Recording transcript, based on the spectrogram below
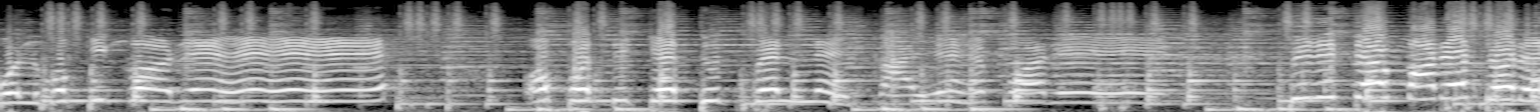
বলব কি করে? ওপর দিকে দুধ ফেললে গায়ে পরে। পিড়িতে মারে ধরে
